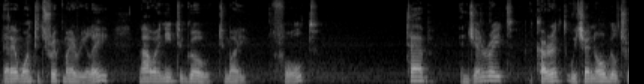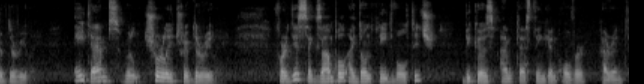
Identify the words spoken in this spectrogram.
that I want to trip my relay. Now I need to go to my fault tab and generate a current which I know will trip the relay. 8 amps will surely trip the relay. For this example I don't need voltage because I'm testing an overcurrent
